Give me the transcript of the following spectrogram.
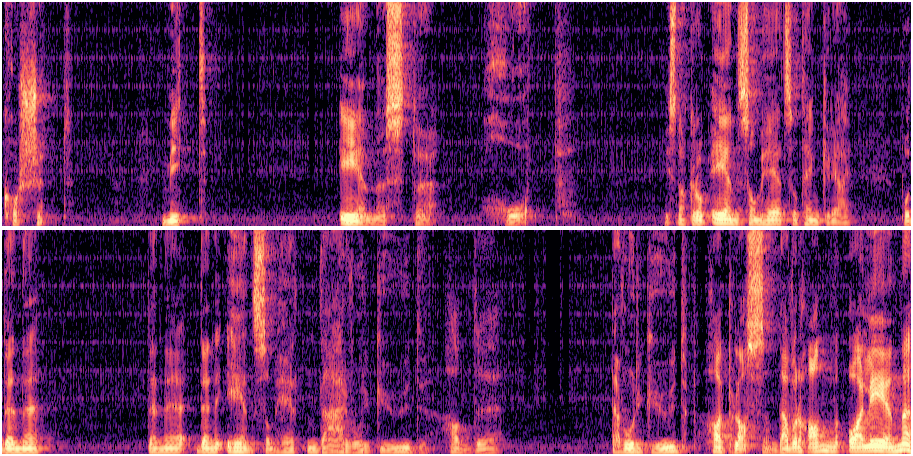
korset', mitt eneste håp. Vi snakker om ensomhet, så tenker jeg på denne, denne, denne ensomheten der hvor Gud hadde Der hvor Gud har plassen, der hvor Han og alene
